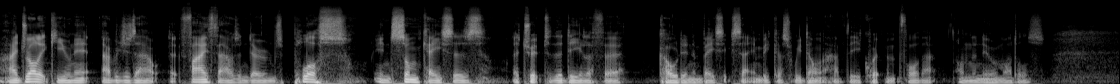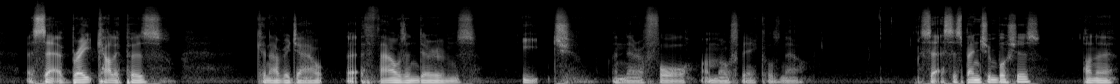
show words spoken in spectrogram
hydraulic unit averages out at 5,000 dirhams, plus, in some cases, a trip to the dealer for coding and basic setting because we don't have the equipment for that on the newer models. A set of brake calipers can average out at 1,000 dirhams each and there are four on most vehicles now. A set of suspension bushes on a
